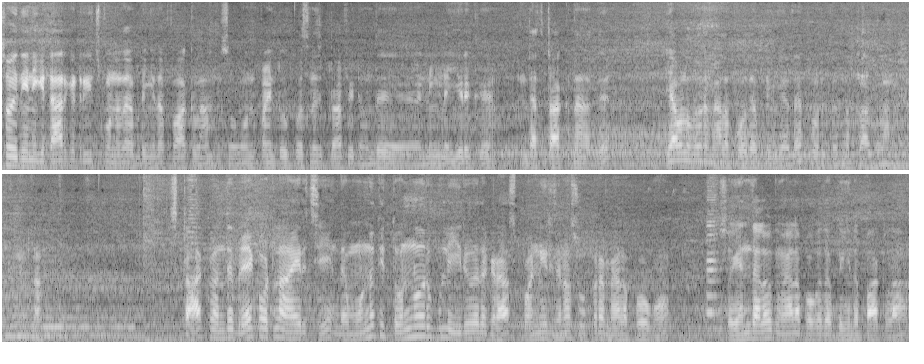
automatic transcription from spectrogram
ஸோ இது இன்றைக்கி டார்கெட் ரீச் பண்ணதை அப்படிங்கிறத பார்க்கலாம். So one point two percentage profit வந்து ரன்னிங்கில் இருக்குது இந்த ஸ்டாக் தான் அது. எவ்வளோ தூரம் மேலே போகுது அப்படிங்கிறத பொறுத்து வந்து பார்க்கலாம். ஓகேங்களா? ஸ்டாக் வந்து பிரேக் அவுட்லாம் ஆயிடுச்சு இந்த முந்நூற்றி தொண்ணூறு புள்ளி இருபதை கிராஸ் பண்ணிருச்சுன்னா சூப்பராக மேலே போகும். ஸோ எந்த அளவுக்கு மேலே போகுது அப்படிங்கிறத பார்க்கலாம்.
